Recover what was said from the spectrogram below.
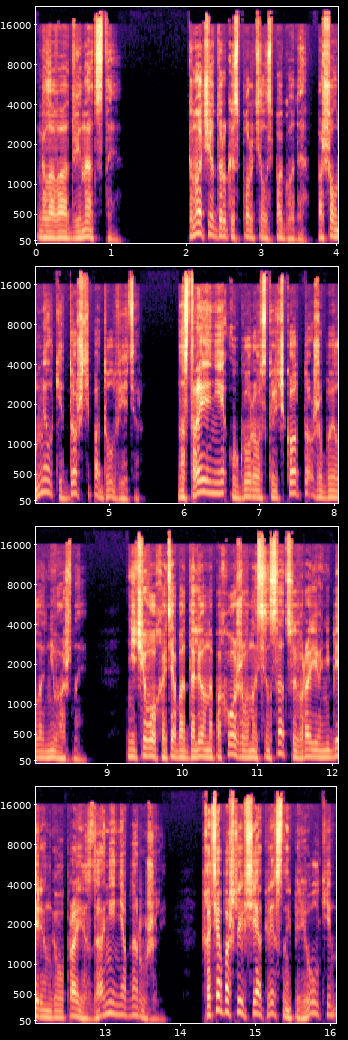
Глава 12. К ночи вдруг испортилась погода. Пошел мелкий дождь и подул ветер. Настроение у Гурова с Кричко тоже было неважное. Ничего хотя бы отдаленно похожего на сенсацию в районе Берингового проезда они не обнаружили. Хотя пошли все окрестные переулки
